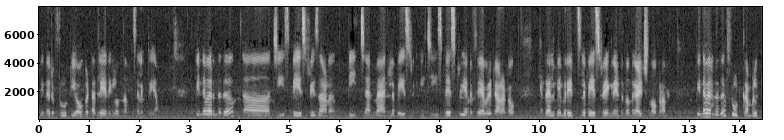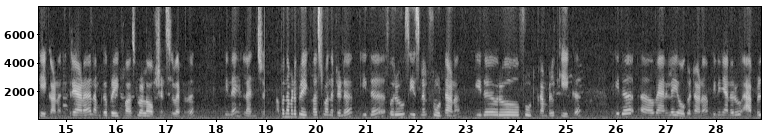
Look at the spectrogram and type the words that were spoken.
പിന്നെ ഒരു ഫ്രൂട്ട് യോഗട്ട് അതിൽ ഏതെങ്കിലും ഒന്ന് നമുക്ക് സെലക്ട് ചെയ്യാം. പിന്നെ വരുന്നത് ചീസ് പേസ്ട്രീസ് ആണ്. പീച്ച് ആൻഡ് വാനില പേസ്ട്രി ഈ ചീസ് പേസ്ട്രി എന്റെ ഫേവറേറ്റ് ആണ് കേട്ടോ എന്തായാലും എമിറേറ്റ്സിലെ പേസ്ട്രി എങ്ങനെയുണ്ടെന്നൊന്ന് കഴിച്ചു നോക്കണം. പിന്നെ വരുന്നത് ഫ്രൂട്ട് ക്രംബിൾ കേക്ക് ആണ്. ഇത്രയാണ് നമുക്ക് ബ്രേക്ക്ഫാസ്റ്റിലുള്ള ഓപ്ഷൻസിൽ വരുന്നത്. പിന്നെ ലഞ്ച് അപ്പോൾ നമ്മുടെ ബ്രേക്ക്ഫാസ്റ്റ് വന്നിട്ടുണ്ട്. ഇത് ഒരു സീസണൽ ഫ്രൂട്ട് ആണ്. ഇത് ഒരു ഫ്രൂട്ട് ക്രംബിൾ കേക്ക് ഇത് വാനില യോഗട്ട് ആണ്. പിന്നെ ഞാനൊരു ആപ്പിൾ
